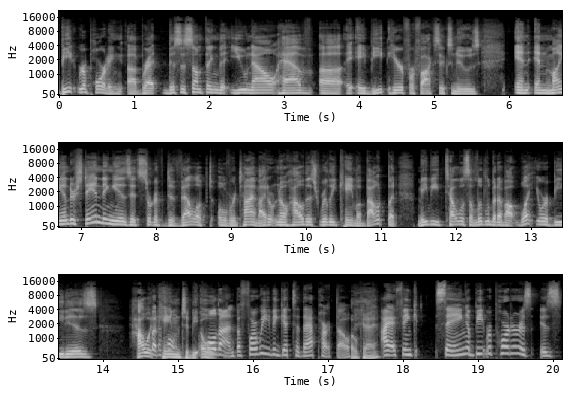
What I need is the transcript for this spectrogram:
beat reporting, uh, Bret. This is something that you now have uh, a, a, beat here for Fox Six News, and and my understanding is it's sort of developed over time. I don't know how this really came about, but maybe tell us a little bit about what your beat is, how it but came hold, to be. Oh, hold on, before we even get to that part, though. Okay, I think saying a beat reporter is is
